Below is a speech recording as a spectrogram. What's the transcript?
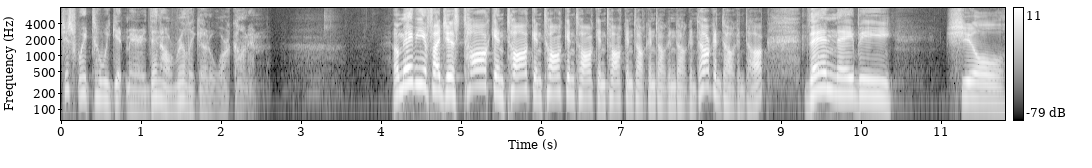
just wait till we get married, then I'll really go to work on him. Or maybe if I just talk and talk and talk and talk and talk and talk and talk and talk and talk and talk and talk, then maybe she'll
